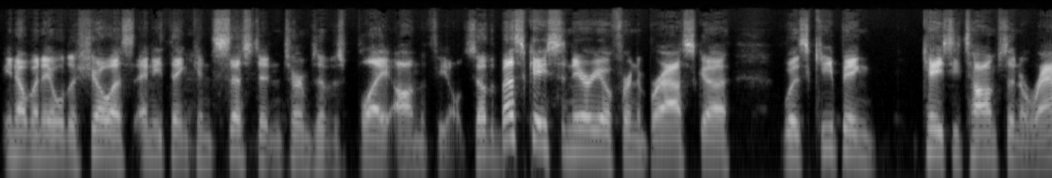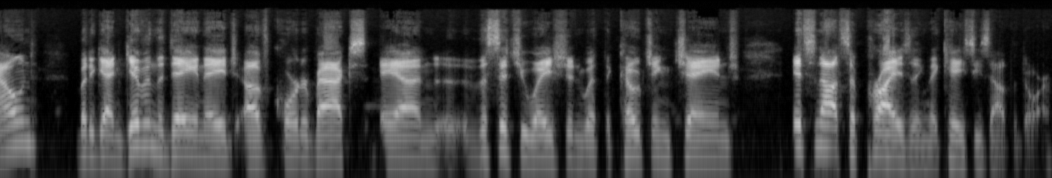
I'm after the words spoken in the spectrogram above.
you know, been able to show us anything consistent in terms of his play on the field. So the best case scenario for Nebraska was keeping Casey Thompson around but again, given the day and age of quarterbacks and the situation with the coaching change it's not surprising that Casey's out the door.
